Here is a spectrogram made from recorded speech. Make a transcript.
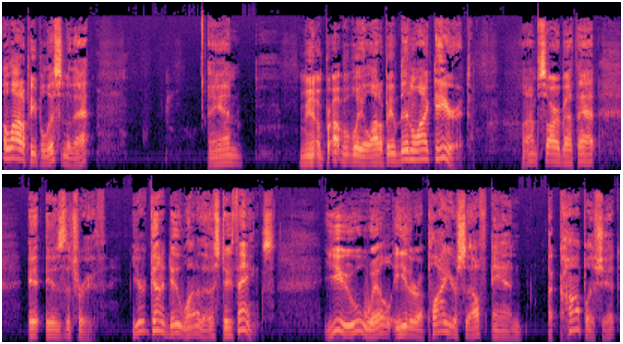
A lot of people listen to that, and you know, probably a lot of people didn't like to hear it. I'm sorry about that. It is the truth. You're going to do one of those two things. You will either apply yourself and accomplish it,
